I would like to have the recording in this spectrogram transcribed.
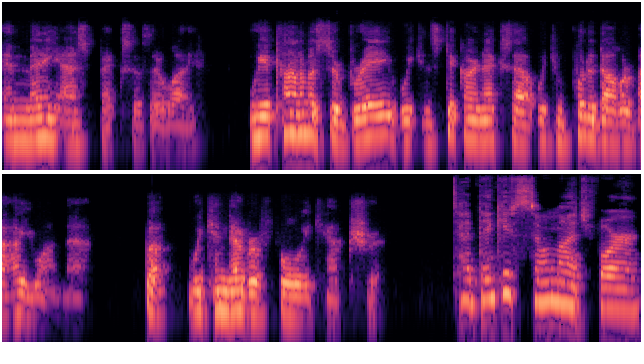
and many aspects of their life we economists are brave. We can stick our necks out. We can put a dollar value on that, but we can never fully capture it. Ted, thank you so much for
